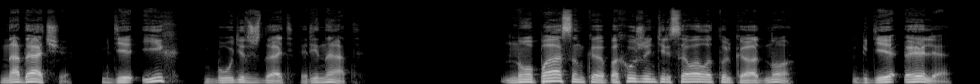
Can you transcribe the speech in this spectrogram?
на дачу, где их будет ждать Ренат. Но пасынка, похоже, интересовало только одно — где Эля?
